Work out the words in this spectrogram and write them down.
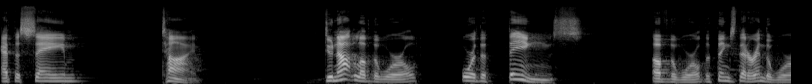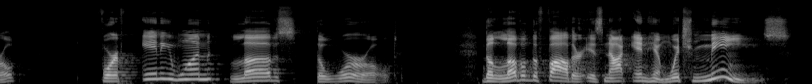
at the same time. Do not love the world or the things of the world, the things that are in the world. For if anyone loves the world, the love of the Father is not in him, which means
